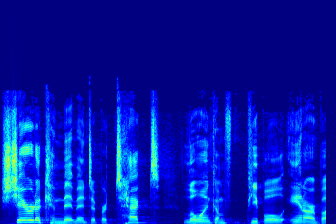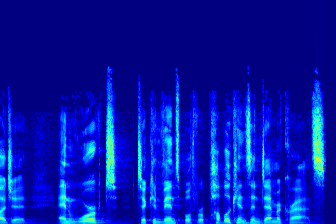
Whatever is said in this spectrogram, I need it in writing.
shared a commitment to protect low income people in our budget and worked to convince both Republicans and Democrats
